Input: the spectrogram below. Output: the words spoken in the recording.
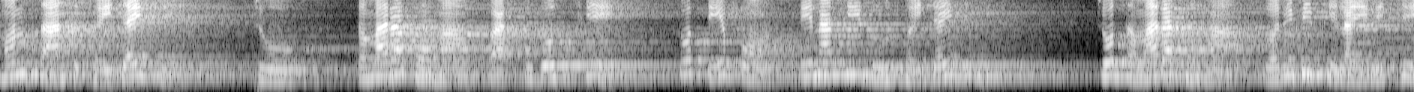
મન શાંત થઈ જાય છે. જો તમારા ઘરમાં વાસ્તુદોષ છે, તો તે પણ તેનાથી દૂર થઈ જાય છે. જો તમારા ઘરમાં ગરીબી ફેલાયેલી છે,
